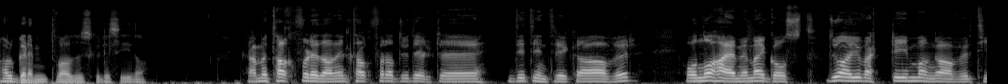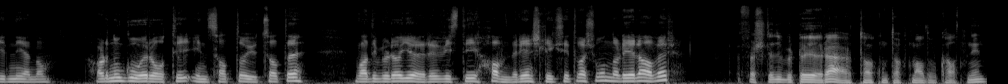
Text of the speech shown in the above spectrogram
har du glemt hva du skulle si, da. Ja, men takk for det, Daniel. Takk for at du delte ditt inntrykk av avhør. Og nå har jeg med meg Ghost. Du har jo vært i mange avhør tiden igjennom. Har du noen gode råd til innsatte og utsatte? Hva de burde gjøre hvis de havner i en slik situasjon når det gjelder avhør? Første du burde gjøre, er å ta kontakt med advokaten din.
